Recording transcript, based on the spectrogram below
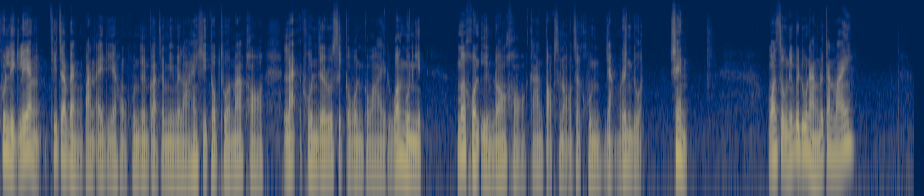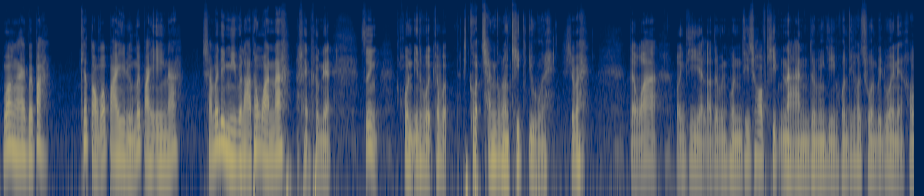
คุณหลีกเลี่ยงที่จะแบ่งปันไอเดียของคุณจนกว่าจะมีเวลาให้คิดทบทวนมากพอ และคุณจะรู้สึกกระวนกระวายหรือว่างุนหงิด เมื่อคนอื่นร้องขอการตอบสนองจากคุณอย่างเร่งด่วน เช่น วันศุกร์นี้ไปดูหนังด้วยกันไหมว่าไงไปปะแค่ตอบว่าไปหรือไม่ไปเองนะ ฉันไม่ได้มีเวลาทั้งวันนะอะไรแบบเนี้ยซึ่งคนอินโทรเวิร์ดก็แบบก็ฉันกำลังคิดอยู่ไงใช่ไหมแต่ว่าบางทีเราจะเป็นคนที่ชอบคิดนานจนบางทีคนที่เขาชวนไปด้วยเนี่ยเขา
